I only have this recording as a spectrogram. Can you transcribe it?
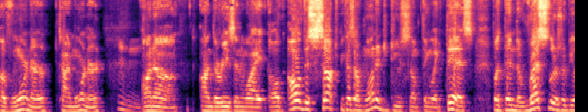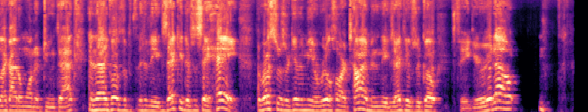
of Warner, Time Warner, mm-hmm. on uh on the reason why all all this sucked because I wanted to do something like this, but then the wrestlers would be like, I don't want to do that, and then I go to the, to the executives and say, Hey, the wrestlers are giving me a real hard time, and the executives would go, Figure it out,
